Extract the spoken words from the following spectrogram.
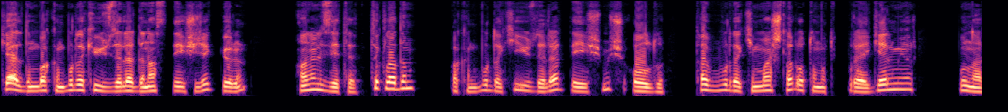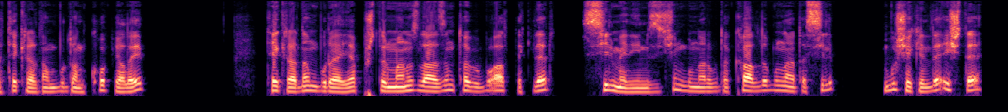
Geldim bakın buradaki yüzdeler de nasıl değişecek görün. Analiz ete tıkladım. Bakın buradaki yüzdeler değişmiş oldu. Tabi buradaki maçlar otomatik buraya gelmiyor. Bunları tekrardan buradan kopyalayıp tekrardan buraya yapıştırmanız lazım. Tabi bu alttakiler silmediğimiz için bunlar burada kaldı. Bunları da silip bu şekilde işte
